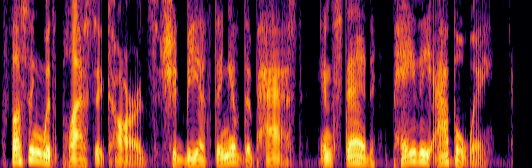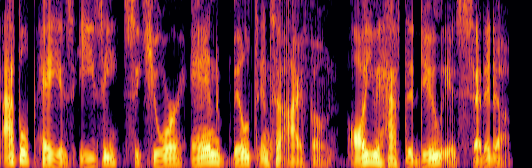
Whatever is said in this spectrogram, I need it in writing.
Fussing with plastic cards should be a thing of the past. Instead, pay the Apple way. Apple Pay is easy, secure, and built into iPhone. All you have to do is set it up.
